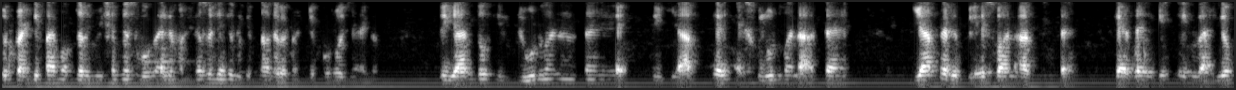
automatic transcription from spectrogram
तो 25 ऑब्जर्वेशन में से वो वैल्यू माइनस हो जाएगा तो कितना हो जाएगा 24 हो जाएगा। तो या तो इंक्लूड वाला आता है, या फिर एक्सक्लूड वाला आता है, या फिर रिप्लेस वाला आता है। कहते हैं कि एक वैल्यू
